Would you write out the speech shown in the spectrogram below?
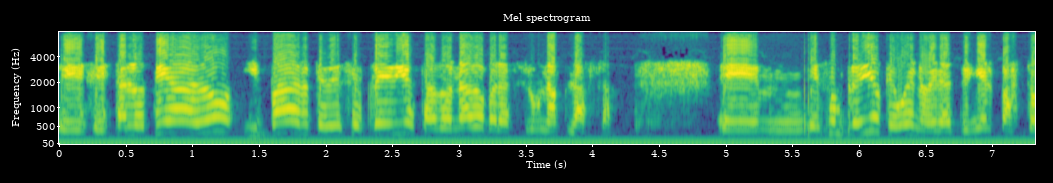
eh, está loteado y parte de ese predio está donado para hacer una plaza. Eh, es un predio que, bueno, era tenía el pasto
